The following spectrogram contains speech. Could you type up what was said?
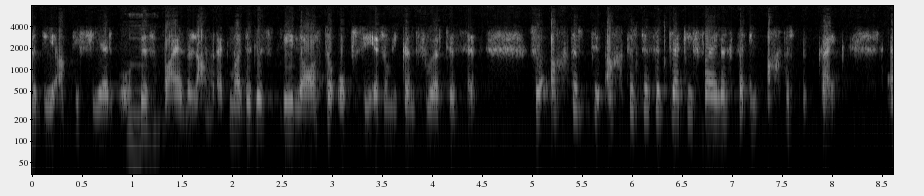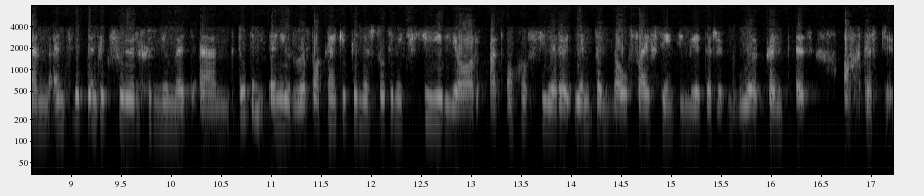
gedeaktiveer word. Hmm. Dit is baie belangrik, maar dit is die laaste opsie is om die kind voor te sit. So agter agterste sitplekkie veiligste en agterste kyk. Ehm um, en so dink ek vroeër genoem het, ehm um, tot in, in Europa kyk jy kinders tot en met 4 jaar wat ongeveer 1.05 cm hoë kind is agtertoe.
